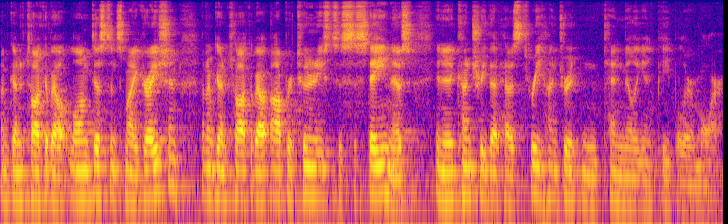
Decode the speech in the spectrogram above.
I'm going to talk about long distance migration, and I'm going to talk about opportunities to sustain this in a country that has 310 million people or more.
